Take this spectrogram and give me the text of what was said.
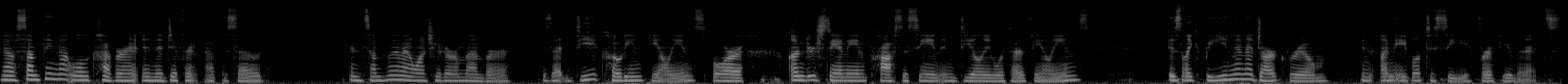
Now, something that we'll cover in a different episode, and something that I want you to remember is that decoding feelings or understanding, processing, and dealing with our feelings is like being in a dark room and unable to see for a few minutes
